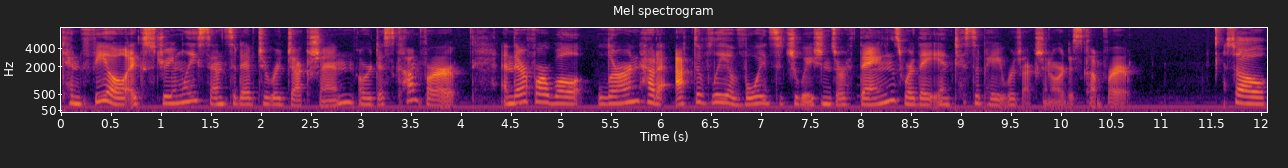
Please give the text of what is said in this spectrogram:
can feel extremely sensitive to rejection or discomfort and therefore will learn how to actively avoid situations or things where they anticipate rejection or discomfort. So,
